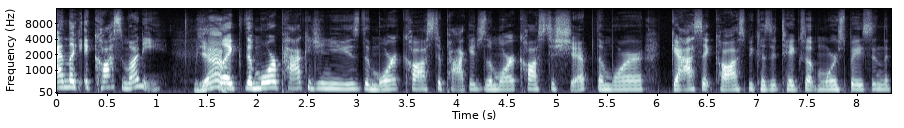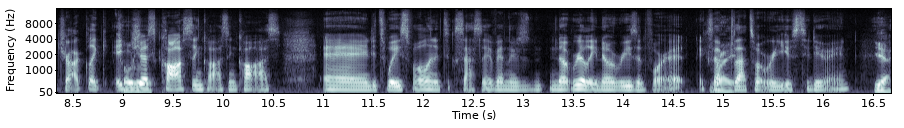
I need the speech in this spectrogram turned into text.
and like it costs money. yeah Like the more packaging you use, the more it costs to package, the more it costs to ship, the more gas it costs because it takes up more space in the truck. Like it Totally. just costs and costs and costs, and it's wasteful and it's excessive, and there's no really no reason for it except Right. that's what we're used to doing. Yeah.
